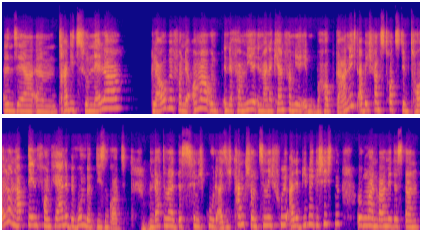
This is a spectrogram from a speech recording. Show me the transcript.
ein sehr ähm, traditioneller Glaube von der Oma und in der Familie, in meiner Kernfamilie eben überhaupt gar nicht. Aber ich fand es trotzdem toll und habe den von ferne bewundert, diesen Gott. Mhm. Und dachte mir, das finde ich gut. Also ich kannte schon ziemlich früh alle Bibelgeschichten. Irgendwann war mir das dann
